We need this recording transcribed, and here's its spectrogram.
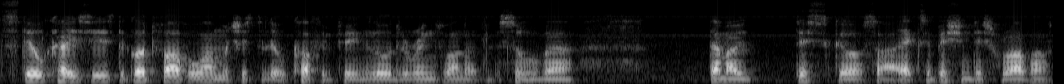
steel cases. The Godfather one, which is the little coffin thing, Lord of the Rings one, a sort of a demo disc or sorry, exhibition disc rather.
